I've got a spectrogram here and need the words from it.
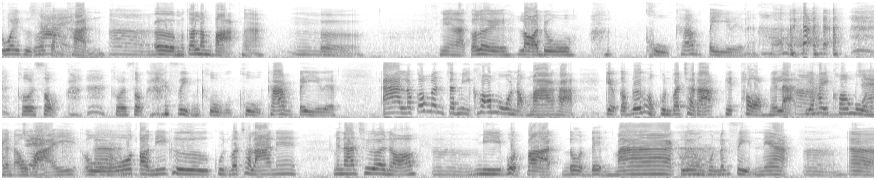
ด้วยคือก็ใช่ สำคัญ อ่าเออ มันก็ลำบากนะ ม เออ เนี่ยแหละก็เลยรอดู ขู่ข้ามปีเลยนะโคศกโคศกทักษิณขู่ขู่ข้ามปีเลยอะแล้วก็มันจะมีข้อมูลออกมาค่ะ เกี่ยวกับเรื่องของคุณวัชระเพชรทองนี่แหละอ่าที่ให้ข้อมูลกันเอาไว้แจ็คโอ้อ่าตอนนี้คือคุณวัชระเนี่ยไม่น่าเชื่อเนาะอืมมีบทบาทโดดเด่นมากอ่าเรื่องของคุณทักษิณเนี่ยอ่าเอ่อ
